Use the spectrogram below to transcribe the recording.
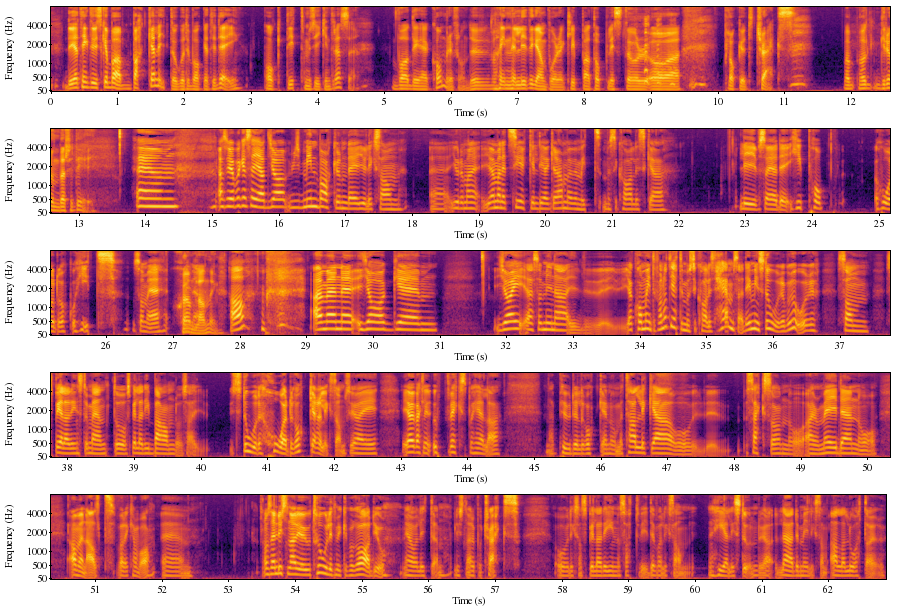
det jag tänkte vi ska bara backa lite och gå tillbaka till dig och ditt musikintresse. Vad det kommer ifrån. Du var inne lite grann på det, klippa topplistor och plocka ut tracks. Vad, vad grundar sig det i? Um, alltså jag brukar säga att jag, min bakgrund är ju liksom, uh, gjorde man, gör man ett cirkeldiagram över mitt musikaliska liv så är det hiphop, hårdrock och hits som är Skön blandning. Ja, ja men eh, jag, ehm, jag är, alltså mina, jag kommer inte från något jättemusikaliskt hem så här. det är min storebror som spelade instrument och spelade i band och så här, stor hårdrockare liksom. Så jag är, jag är verkligen uppväxt på hela den här pudelrocken och Metallica och eh, Saxon och Iron Maiden och ja men allt vad det kan vara. Ehm, och sen lyssnade jag otroligt mycket på radio när jag var liten. Lyssnade på tracks och liksom spelade in och satt vid. Det var liksom en helig stund och jag lärde mig liksom alla låtar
